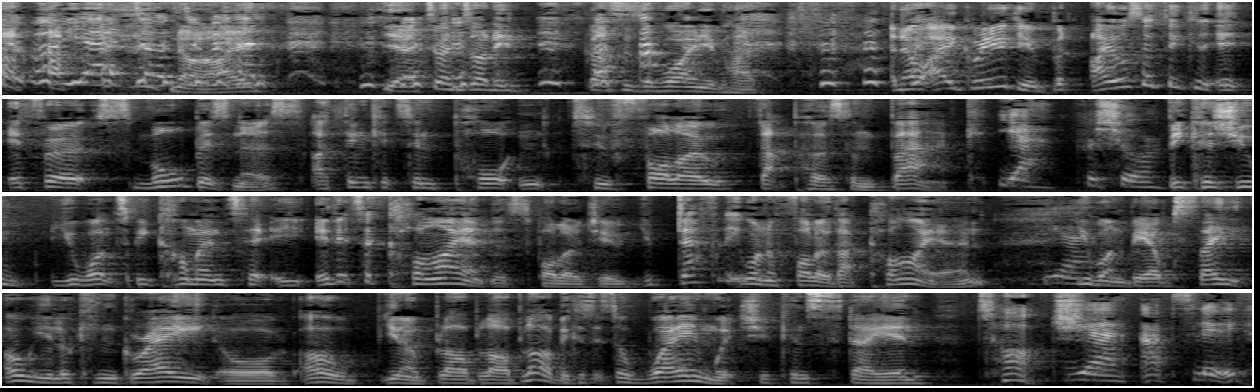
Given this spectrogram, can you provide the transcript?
Well, yeah, it does no, depend. I, yeah, it depends on many glasses of wine you've had. No, I agree with you, but I also think if for a small business, I think it's important to follow that person back yeah, for sure. because you you want to be commenting. If it's a client that's followed you, you definitely want to follow that client. Yeah. You want to be able to say, "Oh, you're looking great," or "Oh, you know, blah blah blah," because it's a way in which you can stay in touch. Yeah, absolutely.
